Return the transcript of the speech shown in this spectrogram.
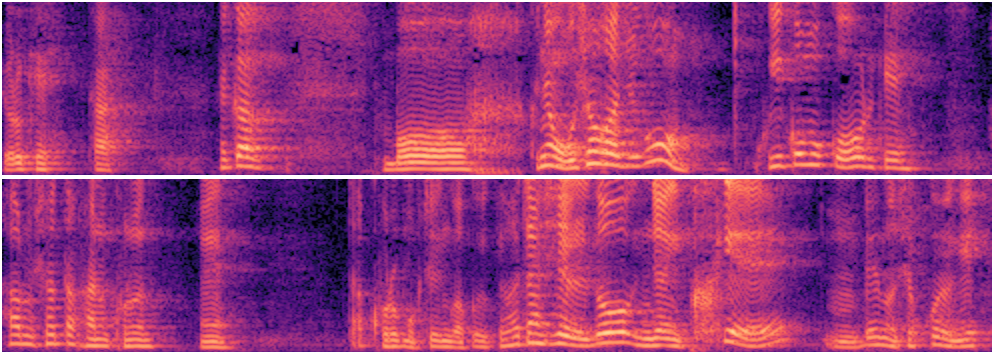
이렇게 다 그러니까 뭐 그냥 오셔가지고 고기 꺼먹고 이렇게 하루 쉬었다 가는 그런 예, 딱 그런 목적인 것 같고 이렇게 화장실도 굉장히 크게 음, 빼놓으셨고 여기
